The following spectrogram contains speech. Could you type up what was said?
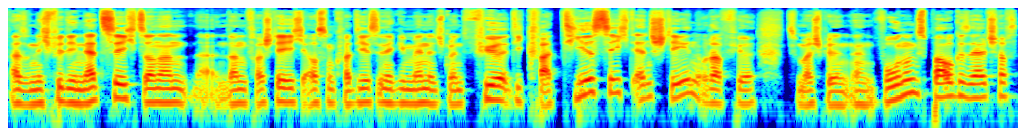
also nicht für die Netzsicht, sondern äh, dann verstehe ich aus dem Quartiersenergiemanagement für die Quartierssicht entstehen oder für zum Beispiel eine Wohnungsbaugesellschaft.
